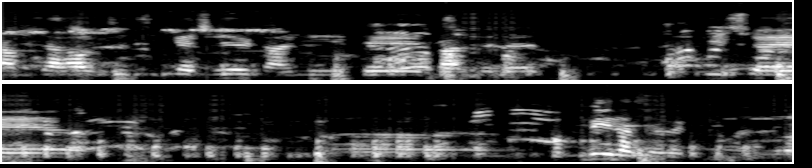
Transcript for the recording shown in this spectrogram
आमच्या गावचे टिका शेठ आणि ते चाललेले अतिशय गंभीर असं व्यक्तिमत्व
